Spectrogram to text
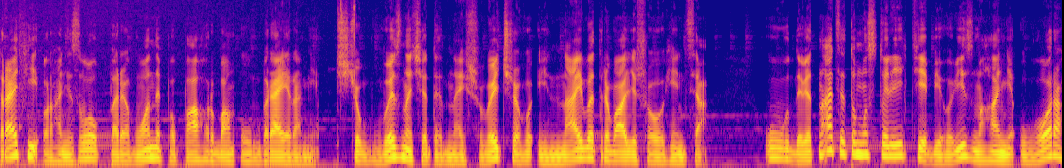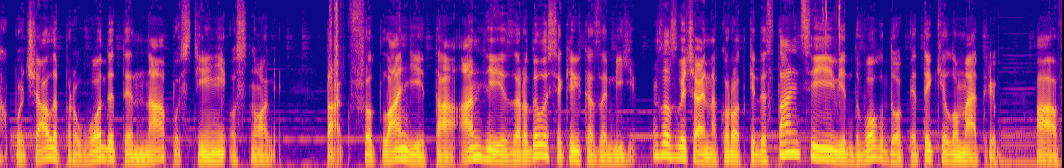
III організував перегони по пагорбам у Брейрамі, щоб визначити найшвидшого і найвитривалішого гінця. У 19 столітті бігові змагання у горах почали проводити на постійній основі. Так, в Шотландії та Англії зародилося кілька забігів, зазвичай на короткі дистанції від 2 до 5 кілометрів. А в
